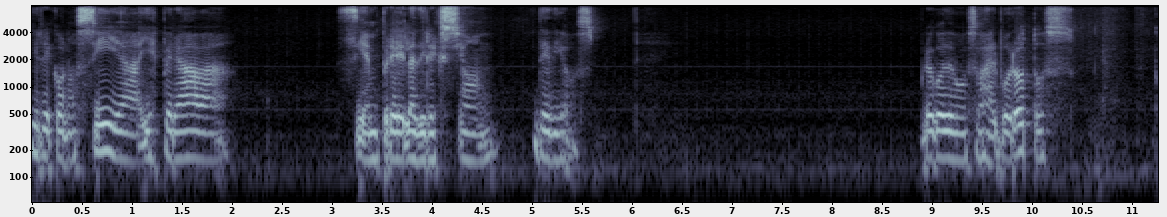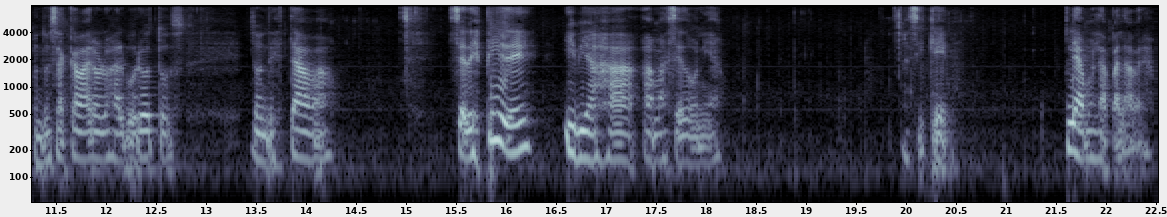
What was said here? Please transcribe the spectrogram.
Y reconocía y esperaba siempre la dirección de Dios. Luego de esos alborotos, cuando se acabaron los alborotos donde estaba, se despide y viaja a Macedonia. Así que leamos la palabra.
